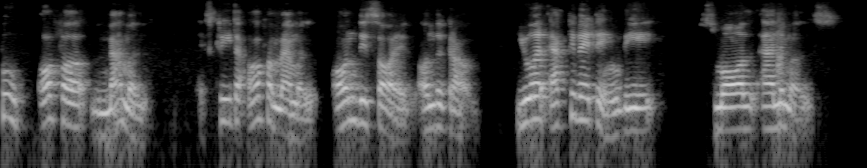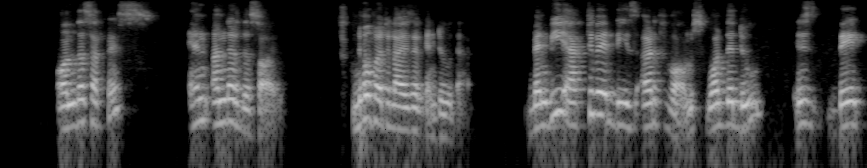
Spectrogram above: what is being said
poop of a mammal, excreta of a mammal on the soil, on the ground, you are activating the small animals on the surface and under the soil. No fertilizer can do that. When we activate these earthworms, what they do is they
